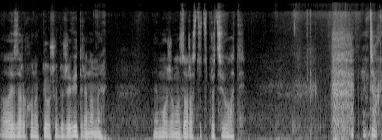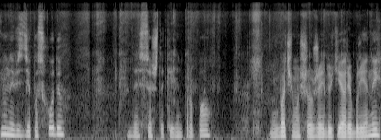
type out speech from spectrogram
Але за рахунок того, що дуже вітряно, ми не можемо зараз тут спрацювати. Так, ну не везде посходив. Десь все ж таки він пропав. І бачимо, що вже йдуть ярі бур'яни.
